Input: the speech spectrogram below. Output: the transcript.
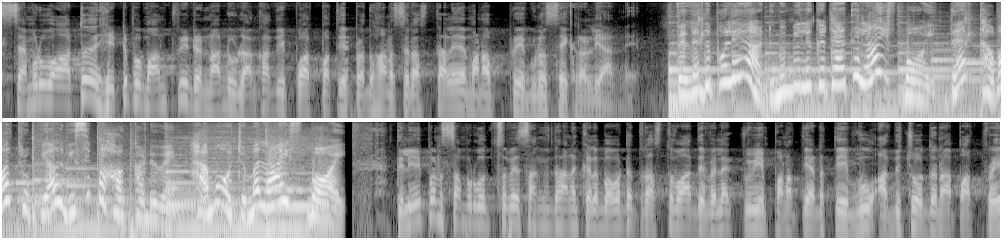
සැමරුවාට හිටපු මන්ත්‍රීට නඩු ලංකාදී පුවත්පතේ ප්‍රධාන සිරස්තලය මනප්‍රිය ගුණසේකර ලියන්නේ. වෙළඳ පොලේ අඩුම මිලකට ඇති ලයිෆ් බෝයි දැන් තවත් රුපියල් විසි පහක් අඩුවෙන් හැමෝටම ලයිෆ් බෝයි. තිලීපන් සමරෝත්සවය සංවිධාන කළ බවට ත්‍රස්තවාද වැලැක්වීමේ පනත යටතේ වූ අධිචෝදනා පත්‍රය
